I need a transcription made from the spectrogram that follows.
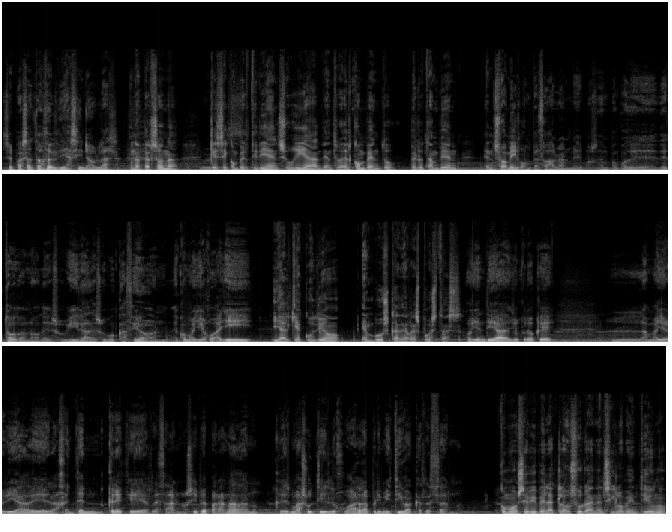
se pasa todo el día sin hablar. Una persona que se convertiría en su guía dentro del convento, pero también en su amigo. Empezó a hablarme pues, un poco de, de todo, ¿no? de su vida, de su vocación, de cómo llegó allí. Y al que acudió en busca de respuestas. Hoy en día yo creo que la mayoría de la gente cree que rezar no sirve para nada, ¿no? que es más útil jugar a la primitiva que rezar. ¿no? ¿Cómo se vive la clausura en el siglo XXI?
